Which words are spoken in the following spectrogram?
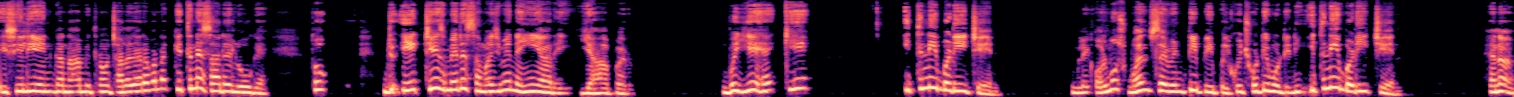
इसीलिए इनका नाम इतना उछाला जा रहा है, वरना कितने सारे लोग हैं। तो जो एक चीज़ मेरे समझ में नहीं आ रही यहाँ पर, वो ये है कि इतनी बड़ी चेन लाइक ऑलमोस्ट 170 पीपल कोई छोटी मोटी नहीं, इतनी बड़ी चेन, है ना?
